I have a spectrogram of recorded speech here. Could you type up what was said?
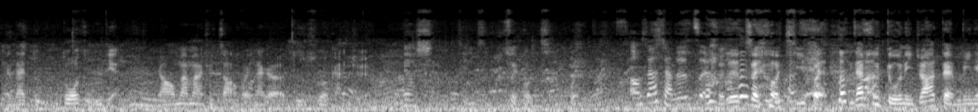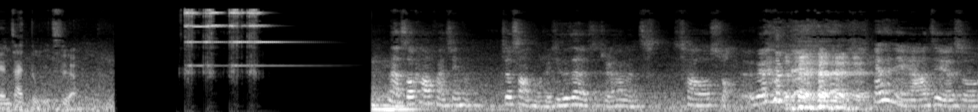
可能再读多读一点，然后慢慢去找回那个读书的感觉。不要想，这是最后机会。哦，是要想这是最后。这是最后机会，你再不读，你就要等明年再读一次了。那时候看到繁星就上同学，其实真的是觉得他们超爽的。但是你也要记得说，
